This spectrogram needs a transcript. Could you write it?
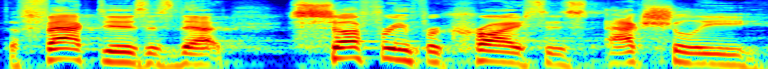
The fact is, is that suffering for Christ is actually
